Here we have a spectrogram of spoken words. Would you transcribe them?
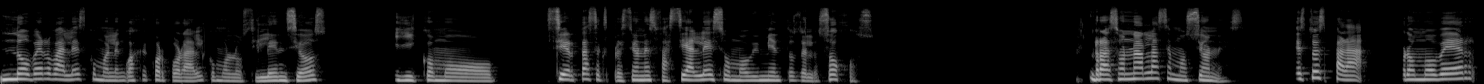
no verbales como el lenguaje corporal, como los silencios y como ciertas expresiones faciales o movimientos de los ojos. Razonar las emociones. Esto es para promover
